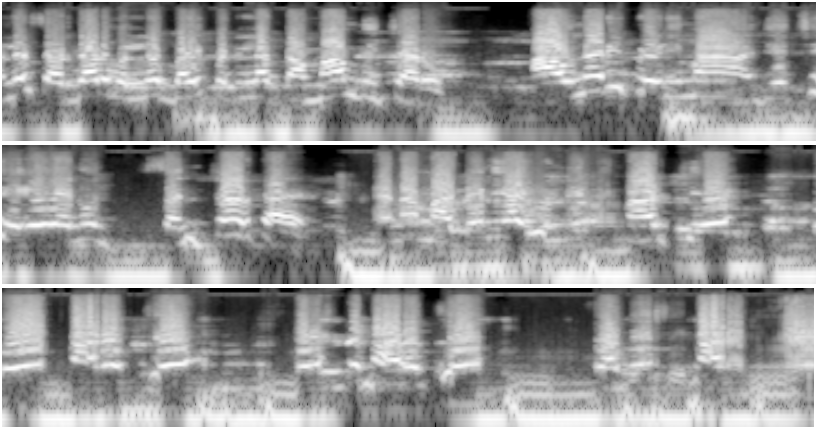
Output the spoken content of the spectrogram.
અને સરદાર વલ્લભભાઈ પટેલના તમામ વિચારો આવનારી પેઢીમાં જે છે એ એનો સંચાર થાય. એના માટેની આ યુનિટી માર્ગ છે ભારત છે, શ્રેષ્ઠ ભારત છે, સ્વદેશી ભારત છે,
